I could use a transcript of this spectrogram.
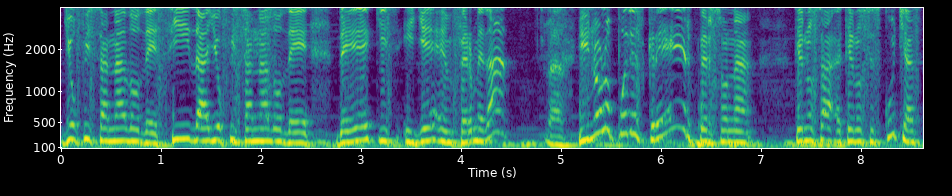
yo fui sanado de SIDA, yo fui sanado de, de X y Y enfermedad. Claro. Y no lo puedes creer, persona que nos, que nos escuchas.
